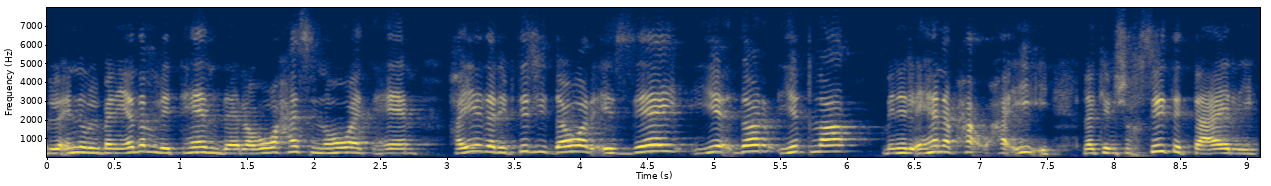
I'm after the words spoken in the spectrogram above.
لأنه البني آدم اللي اتهان ده لو هو حاسس إن هو اتهان هيقدر يبتدي يدور إزاي يقدر يطلع من الإهانة بحقه حقيقي. لكن شخصية التعالي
